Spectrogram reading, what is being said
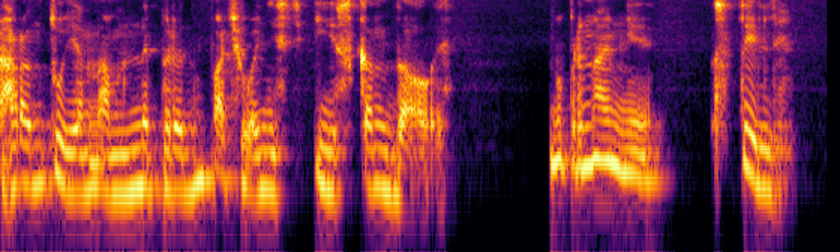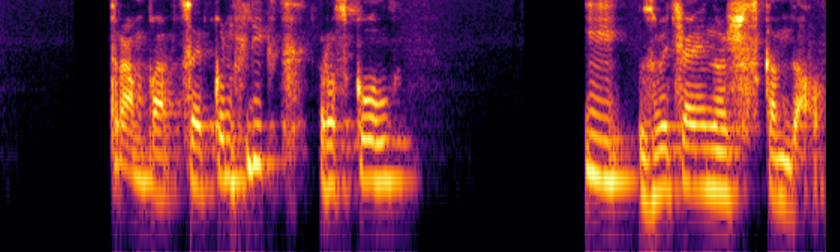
гарантує нам непередбачуваність і скандали. Ну, принаймні, стиль Трампа це конфлікт, розкол і, звичайно ж, скандал.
